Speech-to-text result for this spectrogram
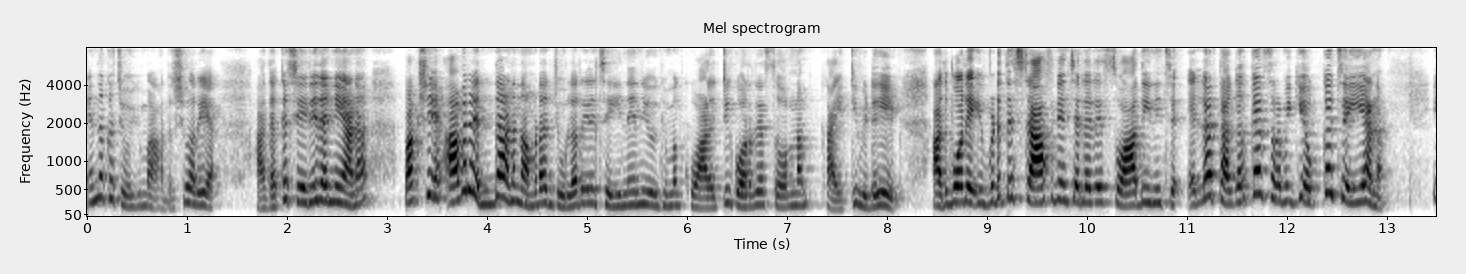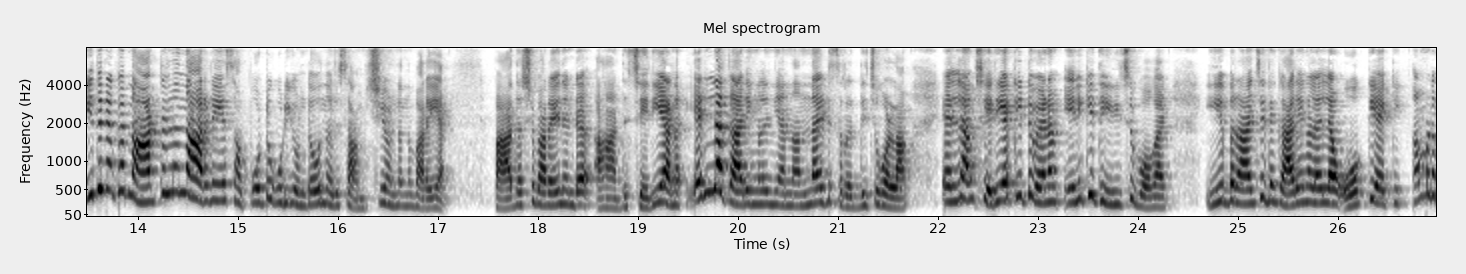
എന്നൊക്കെ ചോദിക്കുമ്പോൾ ആദർശ് പറയുക അതൊക്കെ ശരി തന്നെയാണ്. പക്ഷേ അവരെന്താണ് നമ്മുടെ ജ്വല്ലറിയിൽ ചെയ്യുന്നതെന്ന് ചോദിക്കുമ്പോൾ ക്വാളിറ്റി കുറഞ്ഞ സ്വർണം കയറ്റി വിടുകയും അതുപോലെ ഇവിടുത്തെ സ്റ്റാഫിനെ ചിലരെ സ്വാധീനിച്ച് എല്ലാം തകർക്കാൻ ശ്രമിക്കുകയൊക്കെ ചെയ്യാണ്. ഇതിനൊക്കെ നാട്ടിൽ നിന്ന് ആരുടെയും സപ്പോർട്ട് കൂടി ഉണ്ടോ എന്നൊരു സംശയമുണ്ടെന്ന് പറയാം. ആദർശ് പറയുന്നുണ്ട് ആ അത് ശരിയാണ്. എല്ലാ കാര്യങ്ങളും ഞാൻ നന്നായിട്ട് ശ്രദ്ധിച്ചു കൊള്ളാം. എല്ലാം ശരിയാക്കിയിട്ട് വേണം എനിക്ക് തിരിച്ചു പോകാൻ. ഈ ബ്രാഞ്ചിന്റെ കാര്യങ്ങളെല്ലാം ഓക്കെ ആക്കി നമ്മുടെ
